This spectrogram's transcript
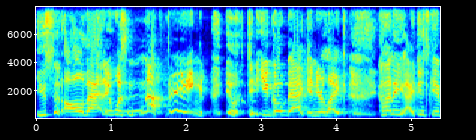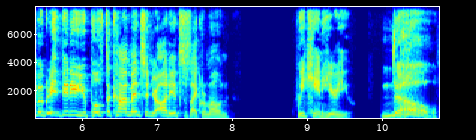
You said all that. It was nothing. It was, you go back and you're like, honey, I just gave a great video. You post the comments and your audience is like, Ramon, we can't hear you. No.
